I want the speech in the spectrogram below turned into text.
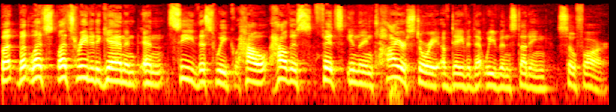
But, but let's, let's read it again and, and see this week how, how this fits in the entire story of David that we've been studying so far.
